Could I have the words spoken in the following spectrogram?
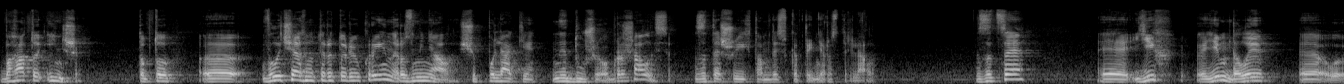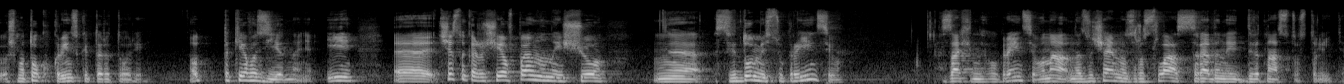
багато інших. Тобто е, величезну територію України розміняли, щоб поляки не дуже ображалися за те, що їх там десь в Катині розстріляли. За це е, їх, їм дали е, шматок української території. От таке воз'єднання. І, чесно кажучи, я впевнений, що свідомість українців, західних українців, вона надзвичайно зросла з середини 19 століття.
